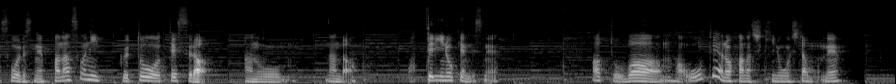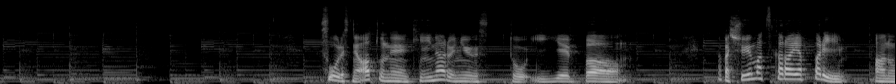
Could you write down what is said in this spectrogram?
そうですね、パナソニックとテスラ、あの、なんだ、バッテリーの件ですね。あとは、まあ、大手屋の話昨日したもんね。そうですね、あとね、気になるニュースといえば、なんか週末からやっぱり、あの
